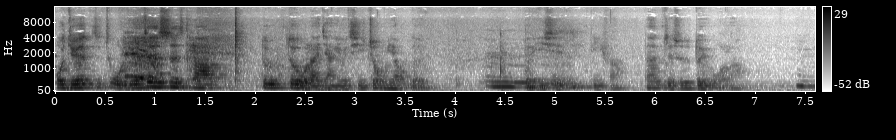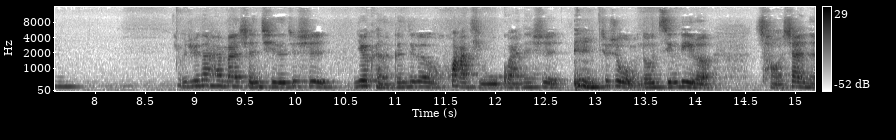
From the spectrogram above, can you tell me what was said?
我觉得我觉得这是他对对我来讲尤其重要的。嗯的一些地方，但只是对我了。嗯我觉得还蛮神奇的，就是也可能跟这个话题无关，但是 就是我们都经历了潮汕的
